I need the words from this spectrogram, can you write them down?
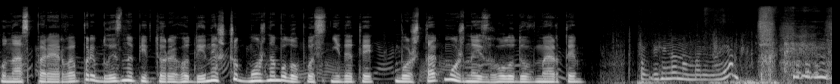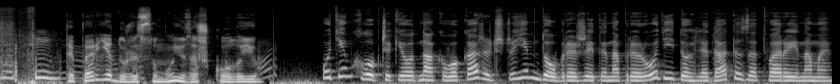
У нас перерва приблизно півтори години, щоб можна було поснідати, бо ж так можна і з голоду вмерти. Тепер я дуже сумую за школою. Утім, хлопчики однаково кажуть, що їм добре жити на природі й доглядати за тваринами.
